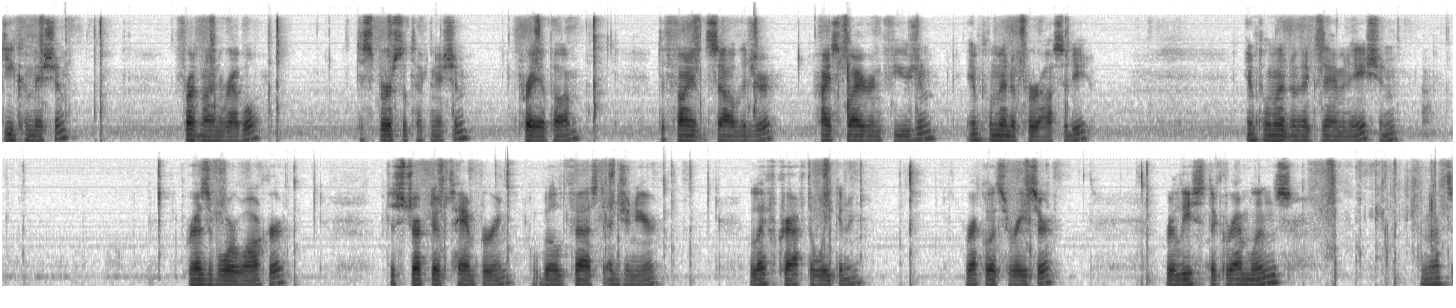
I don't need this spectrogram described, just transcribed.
Decommission. Frontline Rebel, Dispersal Technician, Prey Upon, Defiant Salvager, High Spire Infusion, Implement of Ferocity, Implement of Examination, Reservoir Walker, Destructive Tampering, Weldfast Engineer, Lifecraft Awakening, Reckless Racer, Release the Gremlins, and that's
